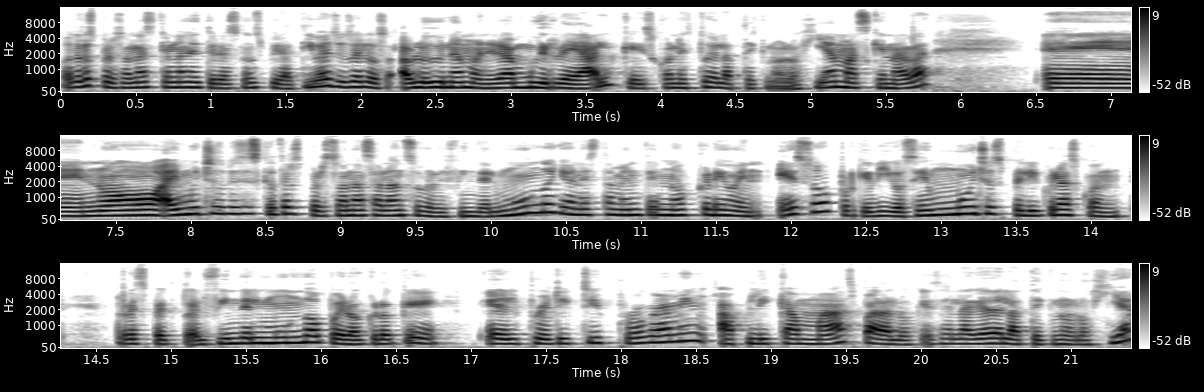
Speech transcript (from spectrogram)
otras personas que hablan de teorías conspirativas. Yo se los hablo de una manera muy real, que es con esto de la tecnología más que nada. Eh, no, hay muchas veces que otras personas hablan sobre el fin del mundo. Yo honestamente no creo en eso, porque digo, sé muchas películas con respecto al fin del mundo, pero creo que el Predictive Programming aplica más para lo que es el área de la tecnología.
